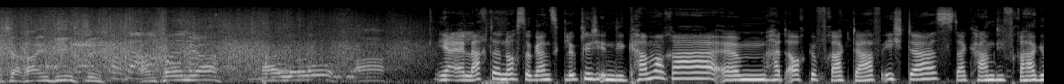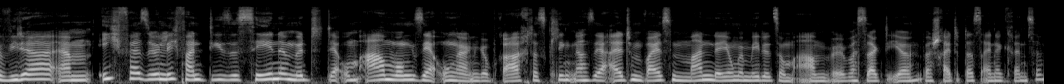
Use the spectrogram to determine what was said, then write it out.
Ist ja rein dienstlich. Antonia, hallo. Ach. Ja, er lacht dann noch so ganz glücklich in die Kamera, ähm, hat auch gefragt, darf ich das? Da kam die Frage wieder. Ähm, ich persönlich fand diese Szene mit der Umarmung sehr unangebracht. Das klingt nach sehr altem weißem Mann, der junge Mädels umarmen will. Was sagt ihr? Überschreitet das eine Grenze?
